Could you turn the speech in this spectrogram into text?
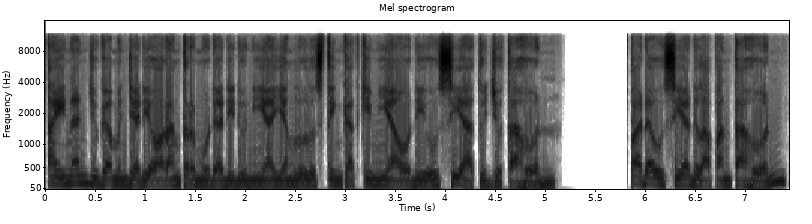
Ainan juga menjadi orang termuda di dunia yang lulus tingkat kimiao di usia 7 tahun. Pada usia 8 tahun,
